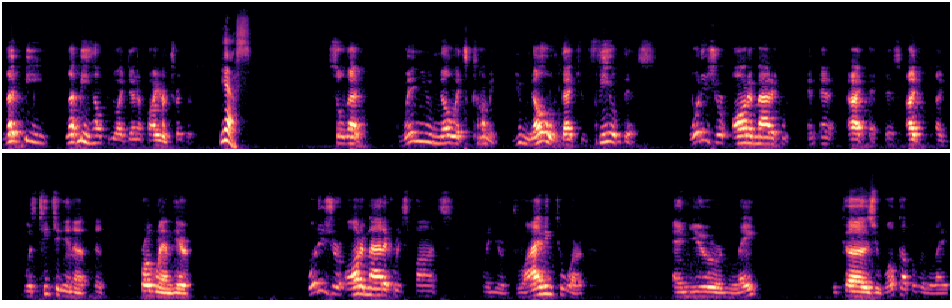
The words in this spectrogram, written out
let me let me help you identify your triggers Yes, so that when you know it's coming, you know that you feel this. What is your automatic? And, and I, I, I was teaching in a, a program here. What is your automatic response when you're driving to work and you're late because you woke up a little late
